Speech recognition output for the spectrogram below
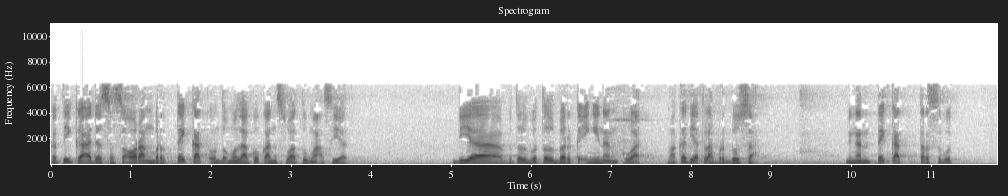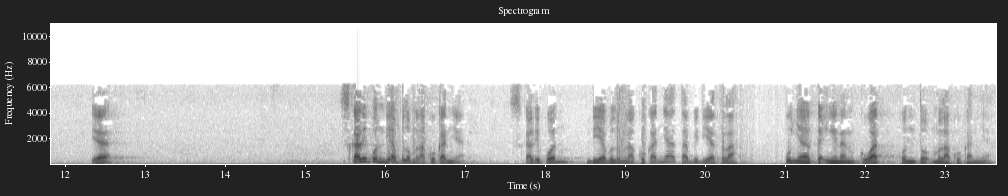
Ketika ada seseorang bertekad untuk melakukan suatu maksiat Dia betul-betul berkeinginan kuat Maka dia telah berdosa Dengan tekad tersebut. Ya. Sekalipun dia belum melakukannya. Sekalipun dia belum melakukannya tapi dia telah punya keinginan kuat untuk melakukannya.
